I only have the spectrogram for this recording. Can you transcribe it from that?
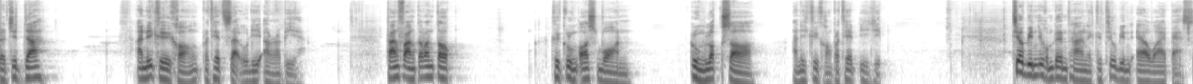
รจิดดะอันนี้คือของประเทศซาอุดีอาระเบีย ทางฝั่งตะวันตก คือกรุงออสวอน กรุงล็อกซอร์อันนี้คือของประเทศอียิปต์ เที่ยวบินที่ผมเดินทางเนี่ยคือเที่ยวบิน LY82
